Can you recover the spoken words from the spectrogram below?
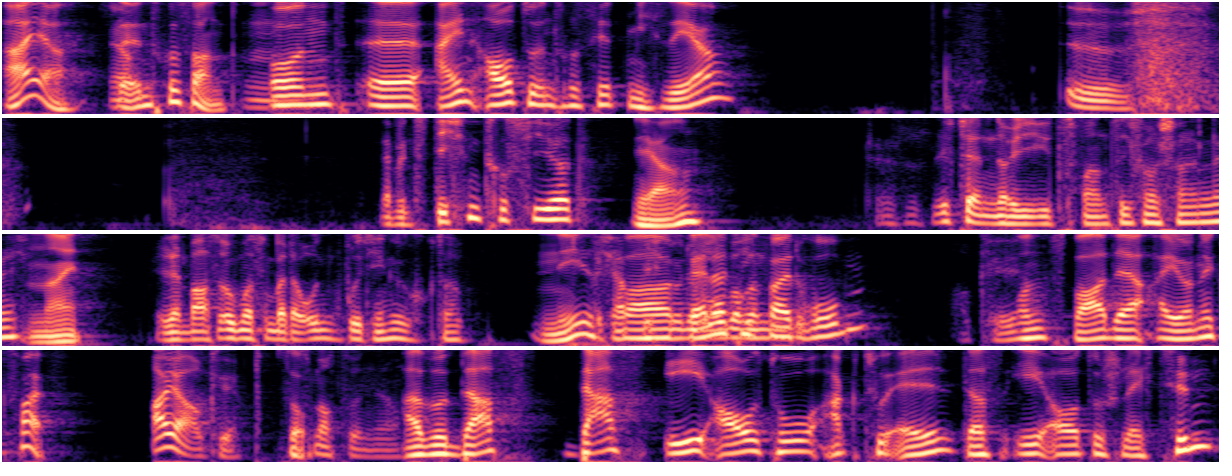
Ah ja, sehr Ja. Mhm. interessant. Und äh, ein Auto interessiert mich sehr. Äh, wenn es dich interessiert, Ja. dann ist nicht der neue i20 wahrscheinlich. Nein. Ja, dann war es irgendwas weiter unten, wo ich hingeguckt habe. Nee, es Ich hab war den relativ weit oben. Okay. Und zwar der Ionic 5. ah ja, okay. So. Das macht Sinn, ja. Also das, das E-Auto aktuell, das E-Auto schlechthin,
